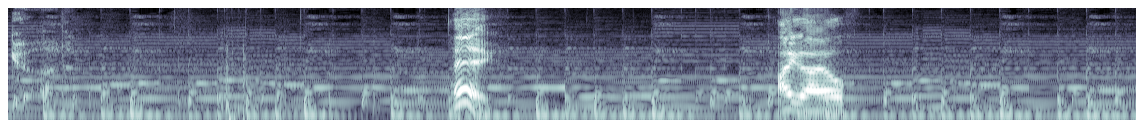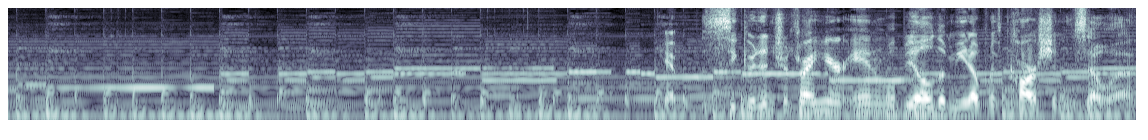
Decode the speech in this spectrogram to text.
God. Hey! Hi, Guile. Yep, there's a secret entrance right here, and we'll be able to meet up with Karsh and Zoa,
